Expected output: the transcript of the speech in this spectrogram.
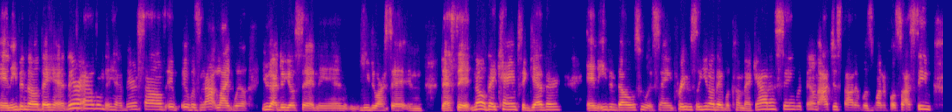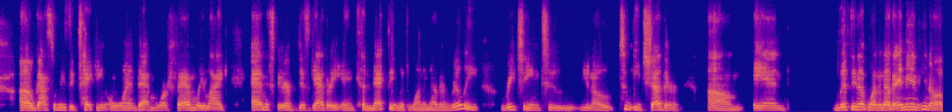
And even though they had their album, they had their songs, it, it was not like, well, you got to do your set and then we do our set and that's it. No, they came together. And even those who had sang previously, you know, they would come back out and sing with them. I just thought it was wonderful. So I see uh, gospel music taking on that more family like atmosphere of just gathering and connecting with one another, really reaching to, you know, to each other um, and lifting up one another. And then, you know,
